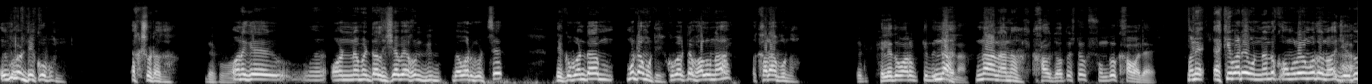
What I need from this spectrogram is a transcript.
এগুলো ডেকোপান একশো টাকা। অনেকে অর্নামেন্টাল হিসাবে এখন ব্যবহার করছে। ডেকোপানটা মোটামুটি খুব একটা ভালো না খারাপও না। ফেলে দেওয়ার কিন্তু না না। না না খাও যথেষ্ট সুন্দর খাওয়া যায়। মানে একেবারে অন্যান্য কমলের মতো নয় যেহেতু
